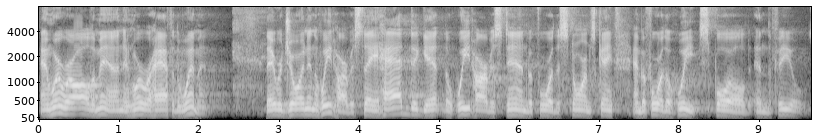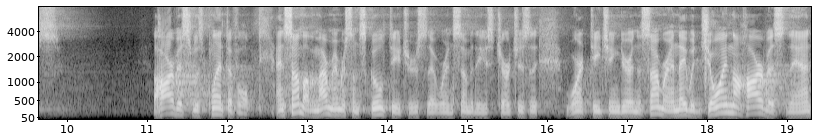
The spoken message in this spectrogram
And where were all the men and where were half of the women? They were joining the wheat harvest. They had to get the wheat harvest in before the storms came and before the wheat spoiled in the fields. The harvest was plentiful. And some of them, I remember some school teachers that were in some of these churches that weren't teaching during the summer, and they would join the harvest then,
